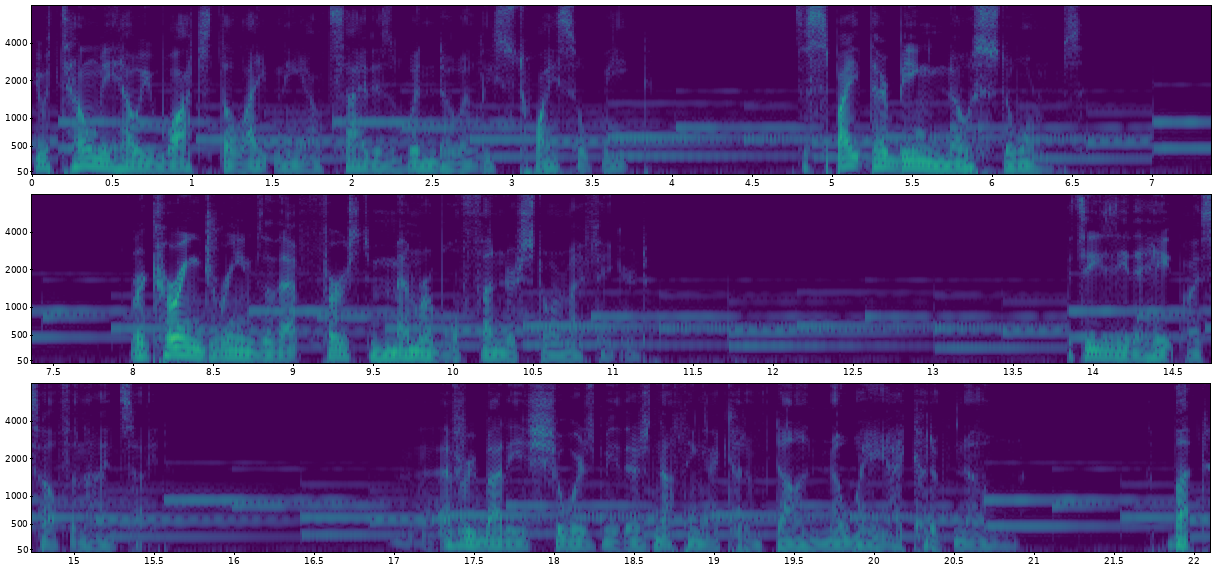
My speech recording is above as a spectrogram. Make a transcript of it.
He would tell me how he watched the lightning outside his window at least twice a week, despite there being no storms. Recurring dreams of that first memorable thunderstorm, I figured. It's easy to hate myself in hindsight. Everybody assures me there's nothing I could have done, no way I could have known. But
